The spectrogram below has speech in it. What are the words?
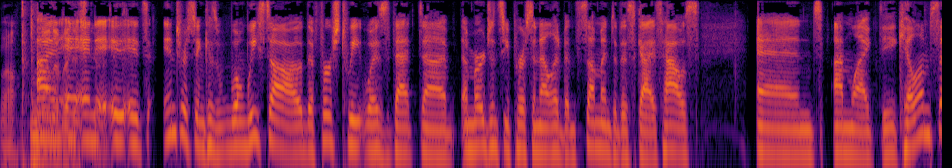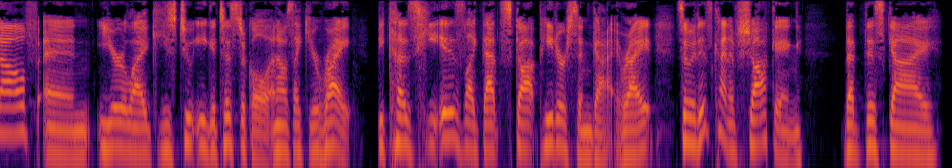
Well, none of it is and good. it's interesting because when we saw the first tweet was that uh, emergency personnel had been summoned to this guy's house, and I'm like, did he kill himself? And you're like, he's too egotistical, and I was like, you're right because he is like that Scott Peterson guy, right? So it is kind of shocking that this guy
